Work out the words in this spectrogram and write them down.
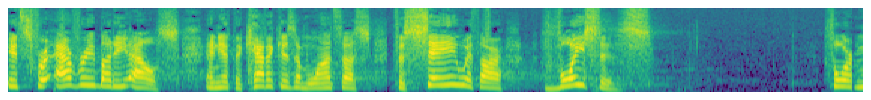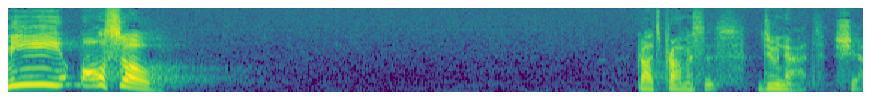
It's for everybody else. And yet the Catechism wants us to say with our voices, For me also. God's promises do not shift.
